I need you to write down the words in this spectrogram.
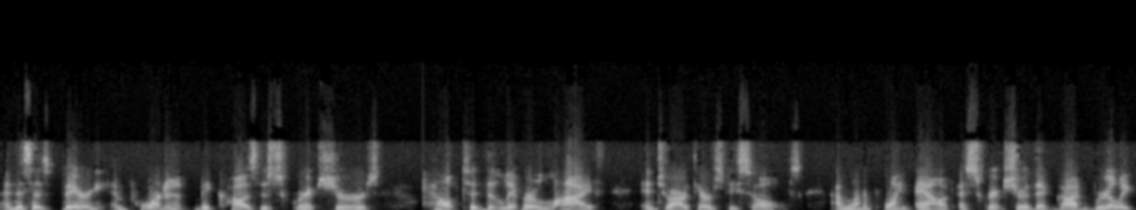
And this is very important because the scriptures help to deliver life into our thirsty souls. I want to point out a scripture that God really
